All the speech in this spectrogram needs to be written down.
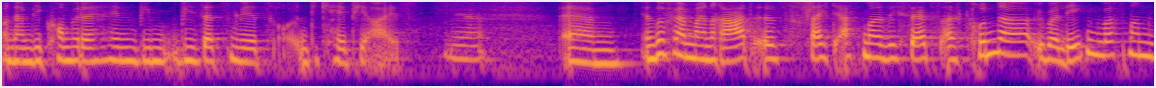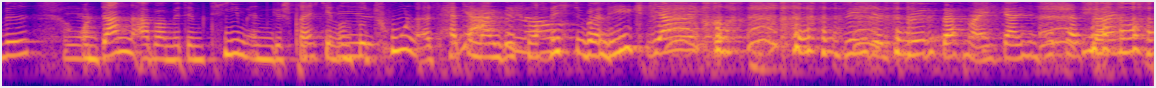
Und dann, wie kommen wir dahin, wie, wie setzen wir jetzt die KPIs? Ja. Ähm, insofern mein Rat ist, vielleicht erstmal sich selbst als Gründer überlegen, was man will ja. und dann aber mit dem Team in ein Gespräch gehen und so tun, als hätte ja, man sich genau. noch nicht überlegt. Ja, das, das, klingt jetzt blöd, das darf man eigentlich gar nicht im Podcast sagen, ja.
